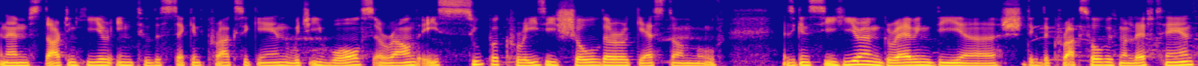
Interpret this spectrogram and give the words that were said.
And i'm starting here into the second crux again which evolves around a super crazy shoulder gaston move. As you can see here i'm grabbing the uh, the, the crux hold with my left hand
